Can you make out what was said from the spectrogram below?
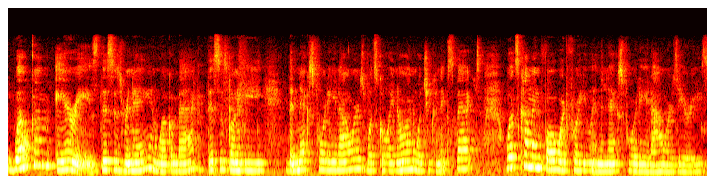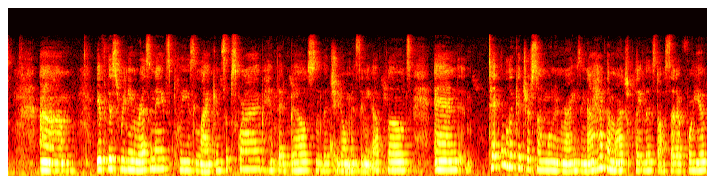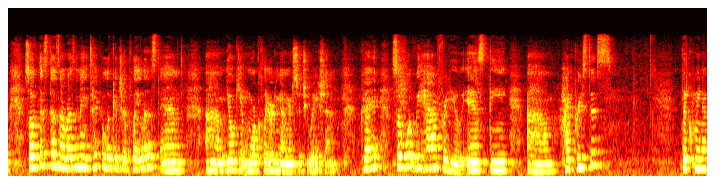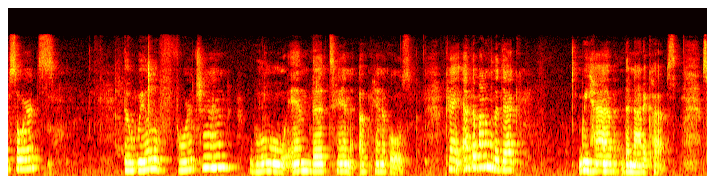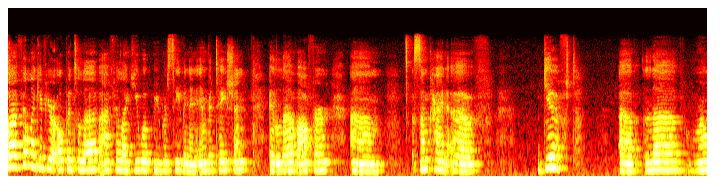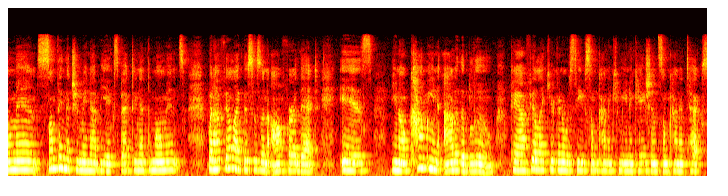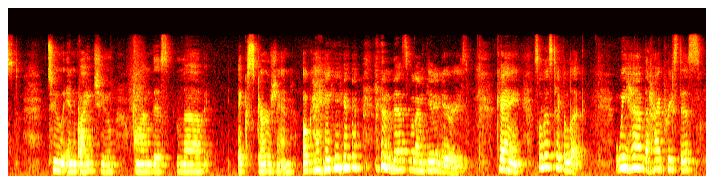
Welcome Aries. This is Renee and welcome back. This is going to be the next 48 hours, what's going on, what you can expect, what's coming forward for you in the next 48 hours, Aries. Um, if this reading resonates, please like and subscribe. Hit that bell so that you don't miss any uploads. And take a look at your sun, moon, and rising. I have the March playlist all set up for you. So if this doesn't resonate, take a look at your playlist and um, you'll get more clarity on your situation. Okay, so what we have for you is the um, High Priestess, the Queen of Swords, the Wheel of Fortune, Woo, and the Ten of Pentacles. Okay, at the bottom of the deck, we have the Knight of Cups. So I feel like if you're open to love, I feel like you will be receiving an invitation, a love offer, um, some kind of gift of love, romance, something that you may not be expecting at the moment. But I feel like this is an offer that is, you know, coming out of the blue. Okay, I feel like you're going to receive some kind of communication, some kind of text to invite you on this love excursion. Okay, and that's what I'm getting, Aries. Okay, so let's take a look. We have the High Priestess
